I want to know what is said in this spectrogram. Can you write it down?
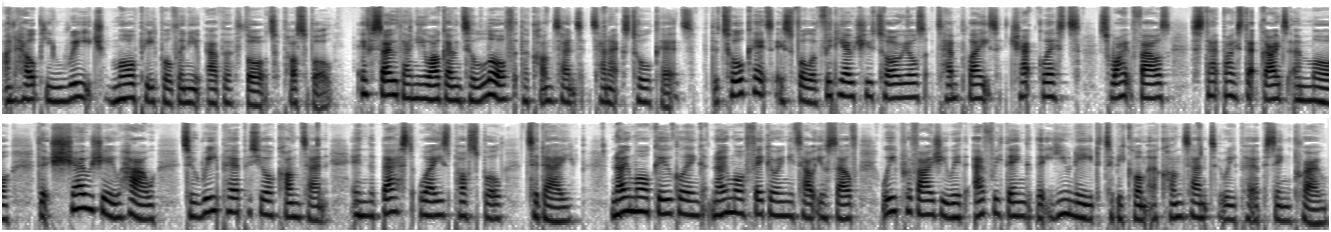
and help you reach more people than you ever thought possible. If so, then you are going to love the Content 10x Toolkit. The toolkit is full of video tutorials, templates, checklists, swipe files, step by step guides, and more that shows you how to repurpose your content in the best ways possible today. No more Googling, no more figuring it out yourself. We provide you with everything that you need to become a content repurposing pro.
